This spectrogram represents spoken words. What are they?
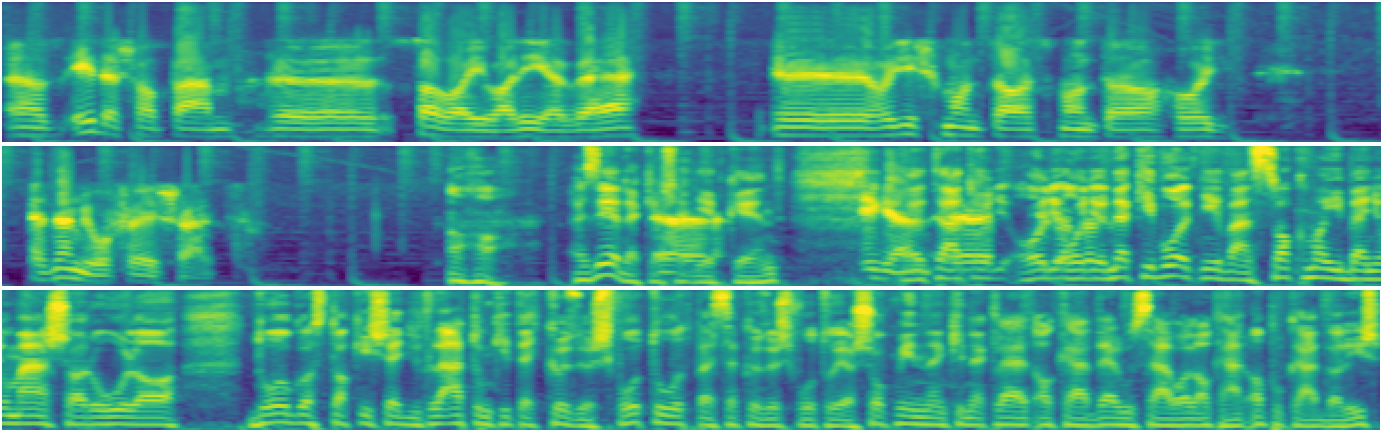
Az édesapám szavaival élve, hogy is mondta, azt mondta, hogy ez nem jó fejsrác. Aha. Ez érdekes Eh, egyébként. igen, Eh, Tehát, eh, hogy, hogy, hogy neki volt nyilván szakmai benyomása róla, dolgoztak is együtt, látunk itt egy közös fotót, persze közös fotója sok mindenkinek lehet, akár Deluszával, akár apukáddal is,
